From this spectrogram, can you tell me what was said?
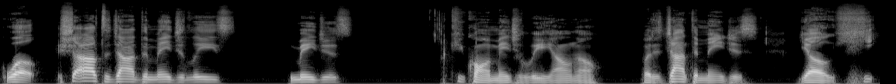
Well, shout out to Jonathan Major Lee's Majors. I keep calling Major Lee, I don't know. But it's Jonathan Majors. Yo, he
